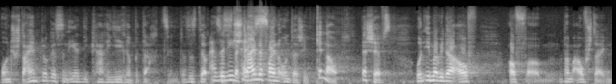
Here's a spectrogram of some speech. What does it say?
und Steinböcke sind eher die karrierebedacht sind. Das ist der, also das ist der kleine feine Unterschied. Genau, der Chefs. Und immer wieder auf, auf, ähm, beim Aufsteigen.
